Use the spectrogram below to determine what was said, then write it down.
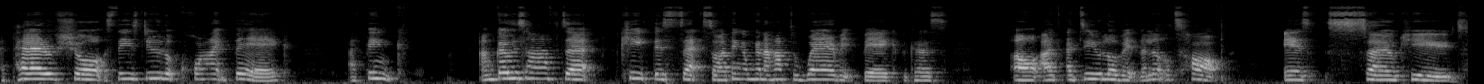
A pair of shorts. These do look quite big. I think I'm going to have to keep this set. So I think I'm going to have to wear it big because, oh, I, I do love it. The little top is so cute.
